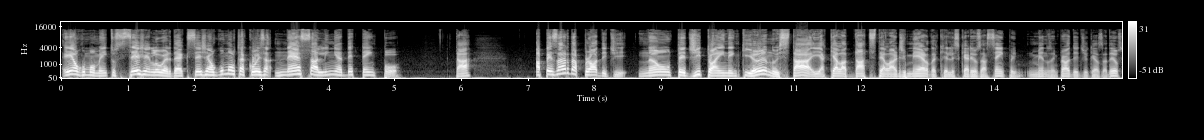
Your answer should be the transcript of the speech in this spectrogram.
em algum momento, seja em Lower Deck, seja em alguma outra coisa nessa linha de tempo, tá? Apesar da Prodigy não ter dito ainda em que ano está e aquela data estelar de merda que eles querem usar sempre, menos em Prodigy, graças a Deus,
